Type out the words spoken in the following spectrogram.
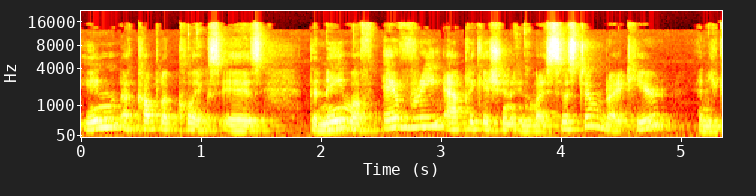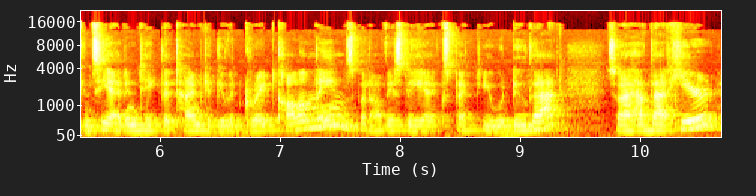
in a couple of clicks is the name of every application in my system right here. And you can see I didn't take the time to give it great column names, but obviously I expect you would do that. So I have that here.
